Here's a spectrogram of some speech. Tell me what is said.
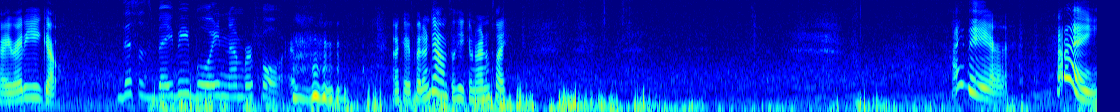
Okay, ready, go. This is baby boy number four. okay, put him down so he can run and play. Hi there. Hi.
